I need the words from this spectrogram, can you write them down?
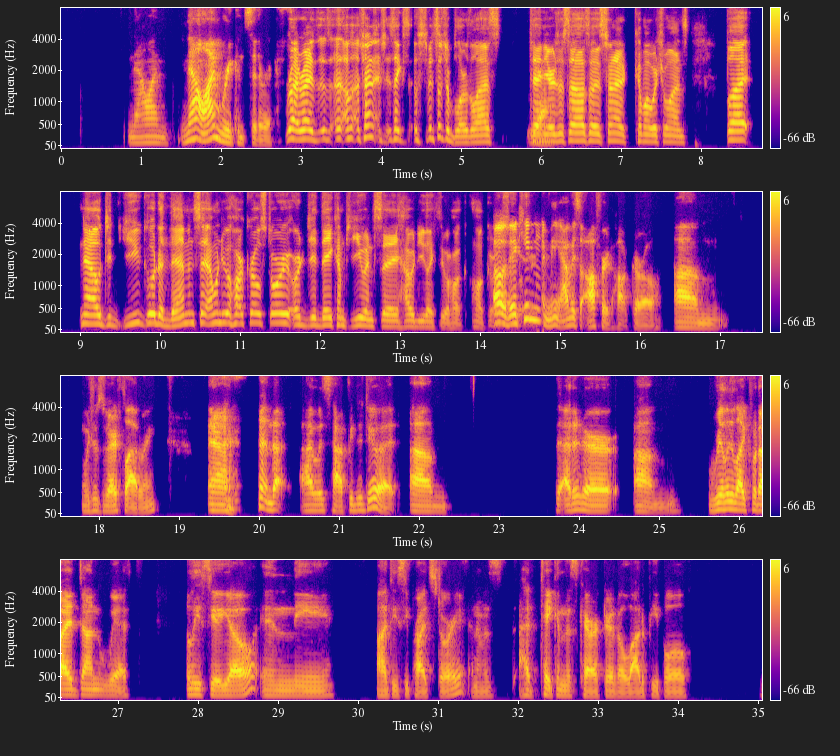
Now I'm now I'm reconsidering. right, right. I'm, I'm trying. To, it's like it's been such a blur the last 10 Yeah. years or so so I was trying to come up which ones but now did you go to them and say i want to do a hawk girl story or did they come to you and say how would you like to do a hawk, hawk girl Oh, they came to me. I was offered Hawk Girl, um, which was very flattering, and and I, was happy to do it. Um, the editor um, really liked what I had done with Alysia Yeoh in the uh, DC Pride story, and I was had taken this character that a lot of people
